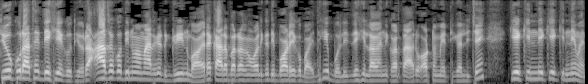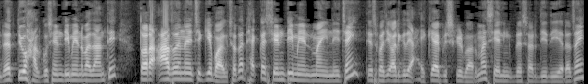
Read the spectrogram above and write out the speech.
त्यो कुरा चाहिँ देखिएको थियो र आजको दिनमा मार्केट ग्रिन भएर कारोबार रकम अलिकति बढेको भएदेखि भोलिदेखि लगानीकर्ताहरू अटोमेटिकली चाहिँ के किन्ने के किन्ने भनेर त्यो खालको सेन्टिमेन्टमा जान्थे। तर आज नै चाहिँ के भएको छ त ठ्याक्कै सेन्टिमेन्टमा नै चाहिँ त्यसपछि अलिकति हाई क्याप स्क्रिप्टहरूमा सेलिङ प्रेसर दिइदिएर चाहिँ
